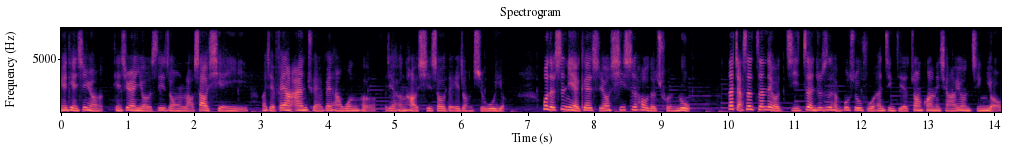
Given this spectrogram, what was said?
因为甜杏仁甜杏仁油是一种老少咸宜，而且非常安全、非常温和，而且很好吸收的一种植物油。或者是你也可以使用稀释后的纯露。那假设真的有急症，就是很不舒服、很紧急的状况，你想要用精油，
